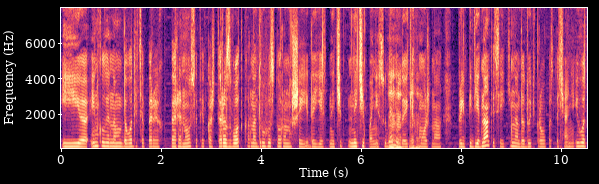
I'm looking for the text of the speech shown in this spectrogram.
І інколи нам доводиться пере, переносити, кажете, розводка на другу сторону шиї, де є нечіп, нечіпані судини, Мгм, до яких мгм. можна під'єднатися, які нададуть кровопостачання. І от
